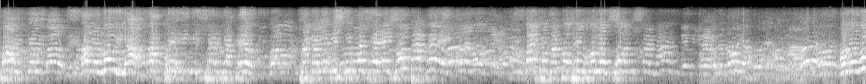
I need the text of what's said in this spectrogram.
faz, meu irmão. Aleluia! Aquele que serve a Deus. Zacarias disse que nós vereis outra vez. Aleluia! Mas eu já estou vendo como eu sou Aleluia!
